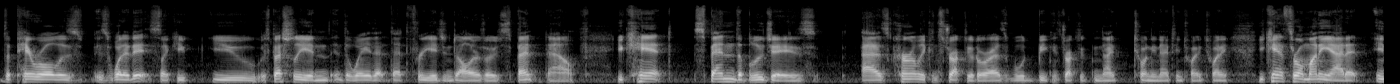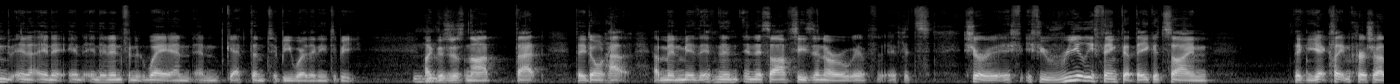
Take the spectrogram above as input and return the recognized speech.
the payroll is is what it is. Like you you especially in, in the way that that free agent dollars are spent now you can't spend the Blue Jays as currently constructed or as would be constructed in 2019 2020 you can't throw money at it in in, in, in, in an infinite way and and get them to be where they need to be mm-hmm. like there's just not that they don't have. I mean, in, in this off season, or if if it's sure, if if you really think that they could sign, they can get Clayton Kershaw.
